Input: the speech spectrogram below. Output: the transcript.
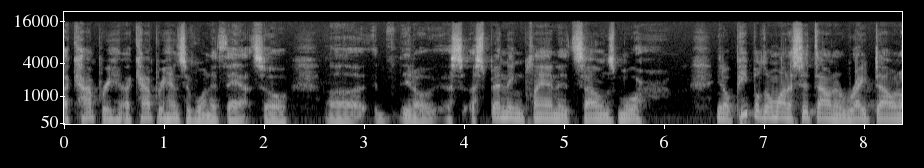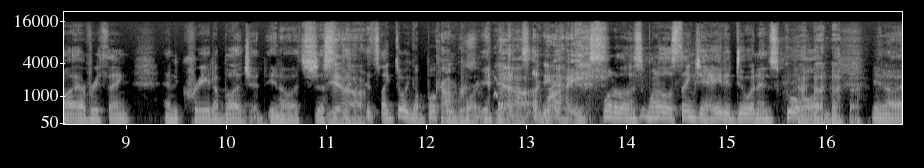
a, compre- a, comprehensive one at that. So, uh, you know, a, a spending plan it sounds more you know, people don't want to sit down and write down everything and create a budget. You know, it's just yeah. it's like doing a book report. You know? Yeah, like right. One of those one of those things you hated doing in school. And, you know,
